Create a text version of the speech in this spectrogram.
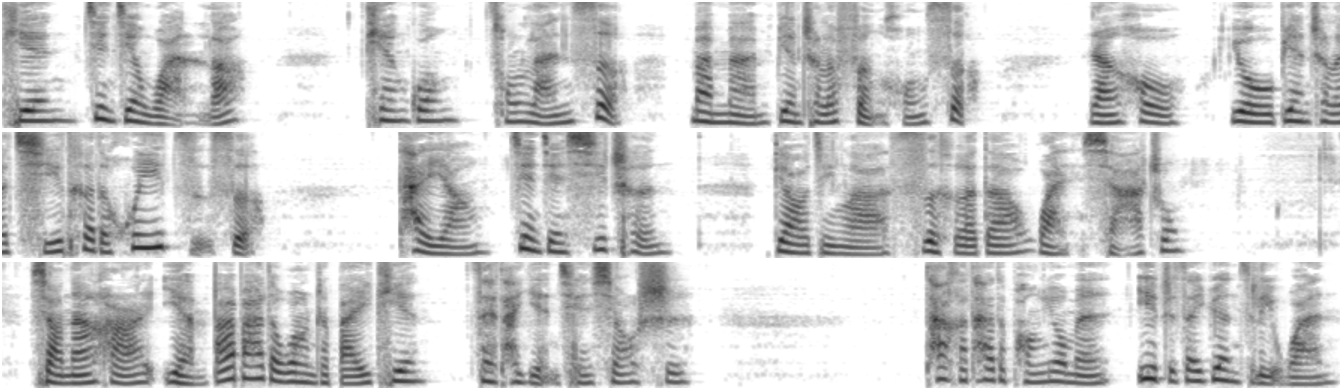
天渐渐晚了，天光从蓝色慢慢变成了粉红色，然后。又变成了奇特的灰紫色，太阳渐渐西沉，掉进了四合的晚霞中。小男孩眼巴巴地望着白天在他眼前消失。他和他的朋友们一直在院子里玩，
